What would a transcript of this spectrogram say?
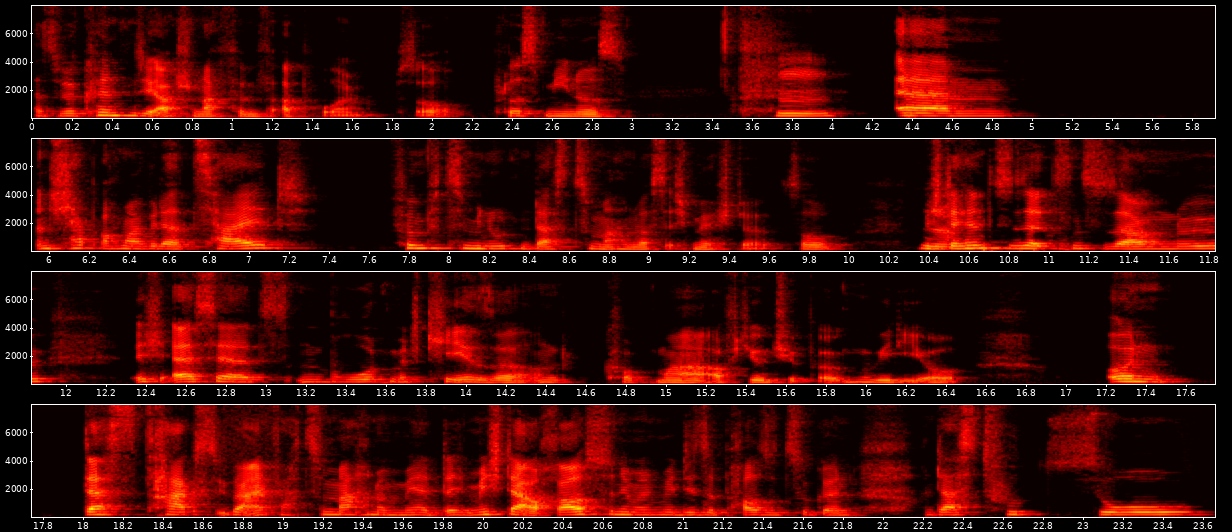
also wir könnten sie auch schon nach fünf abholen. So, plus, minus. Hm. Ähm, und ich habe auch mal wieder Zeit, 15 Minuten das zu machen, was ich möchte. So, mich ja. dahin zu setzen, zu sagen, nö, ich esse jetzt ein Brot mit Käse und guck mal auf YouTube irgendein Video. Und das tagsüber einfach zu machen und mir, mich da auch rauszunehmen und mir diese Pause zu gönnen. Und das tut so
